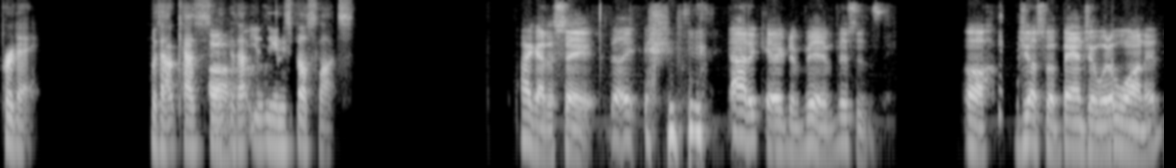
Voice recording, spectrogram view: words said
per day without casting Oh. without using any spell slots. I gotta say, like, out of character, Viv. This is oh, just what Banjo would have wanted.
